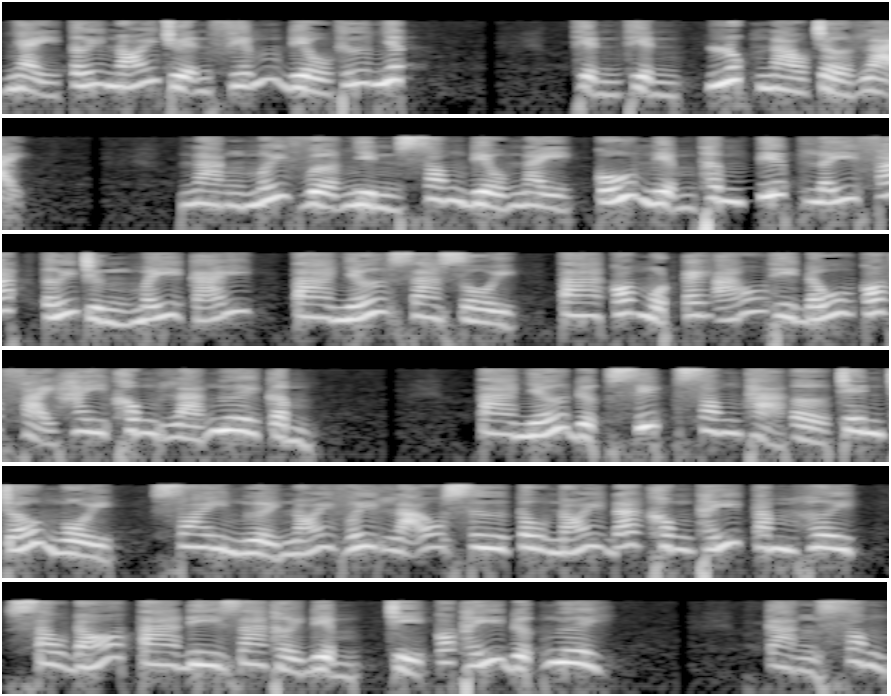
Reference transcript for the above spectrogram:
nhảy tới nói chuyện phiếm điều thứ nhất. Thiền thiền, lúc nào trở lại? Nàng mới vừa nhìn xong điều này, cố niệm thâm tiếp lấy phát tới chừng mấy cái, ta nhớ ra rồi, ta có một cái áo thi đấu có phải hay không là ngươi cầm. Ta nhớ được ship xong thả ở trên chỗ ngồi, xoay người nói với lão sư câu nói đã không thấy tâm hơi, sau đó ta đi ra thời điểm chỉ có thấy được ngươi. Càng xong.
